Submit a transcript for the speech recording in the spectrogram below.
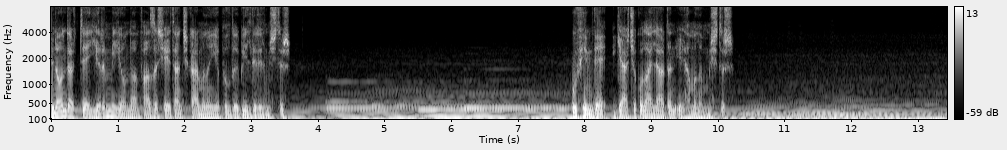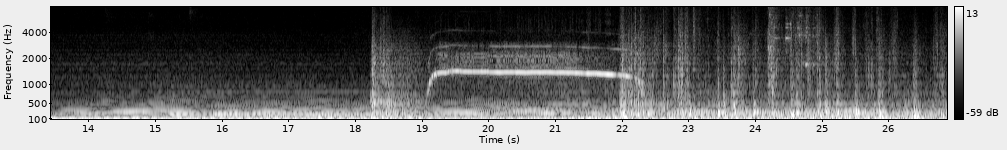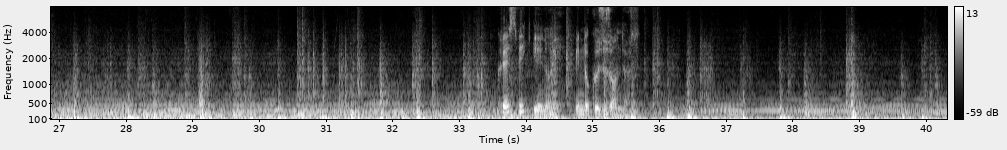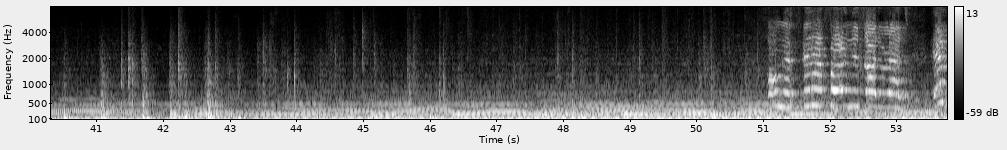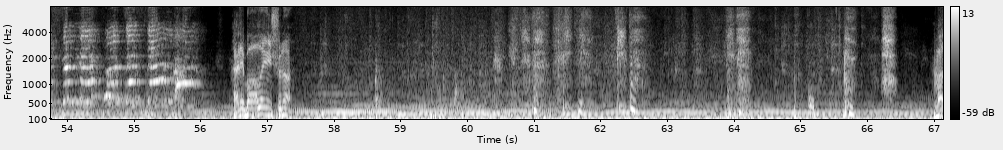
2014'te yarım milyondan fazla şeytan çıkarmanın yapıldığı bildirilmiştir. Bu filmde gerçek olaylardan ilham alınmıştır. Creswick, Illinois, 1914. Fångas erfarenhet har du rätt! Ensomhet på Tassala! Hadi bağlayın şunu.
